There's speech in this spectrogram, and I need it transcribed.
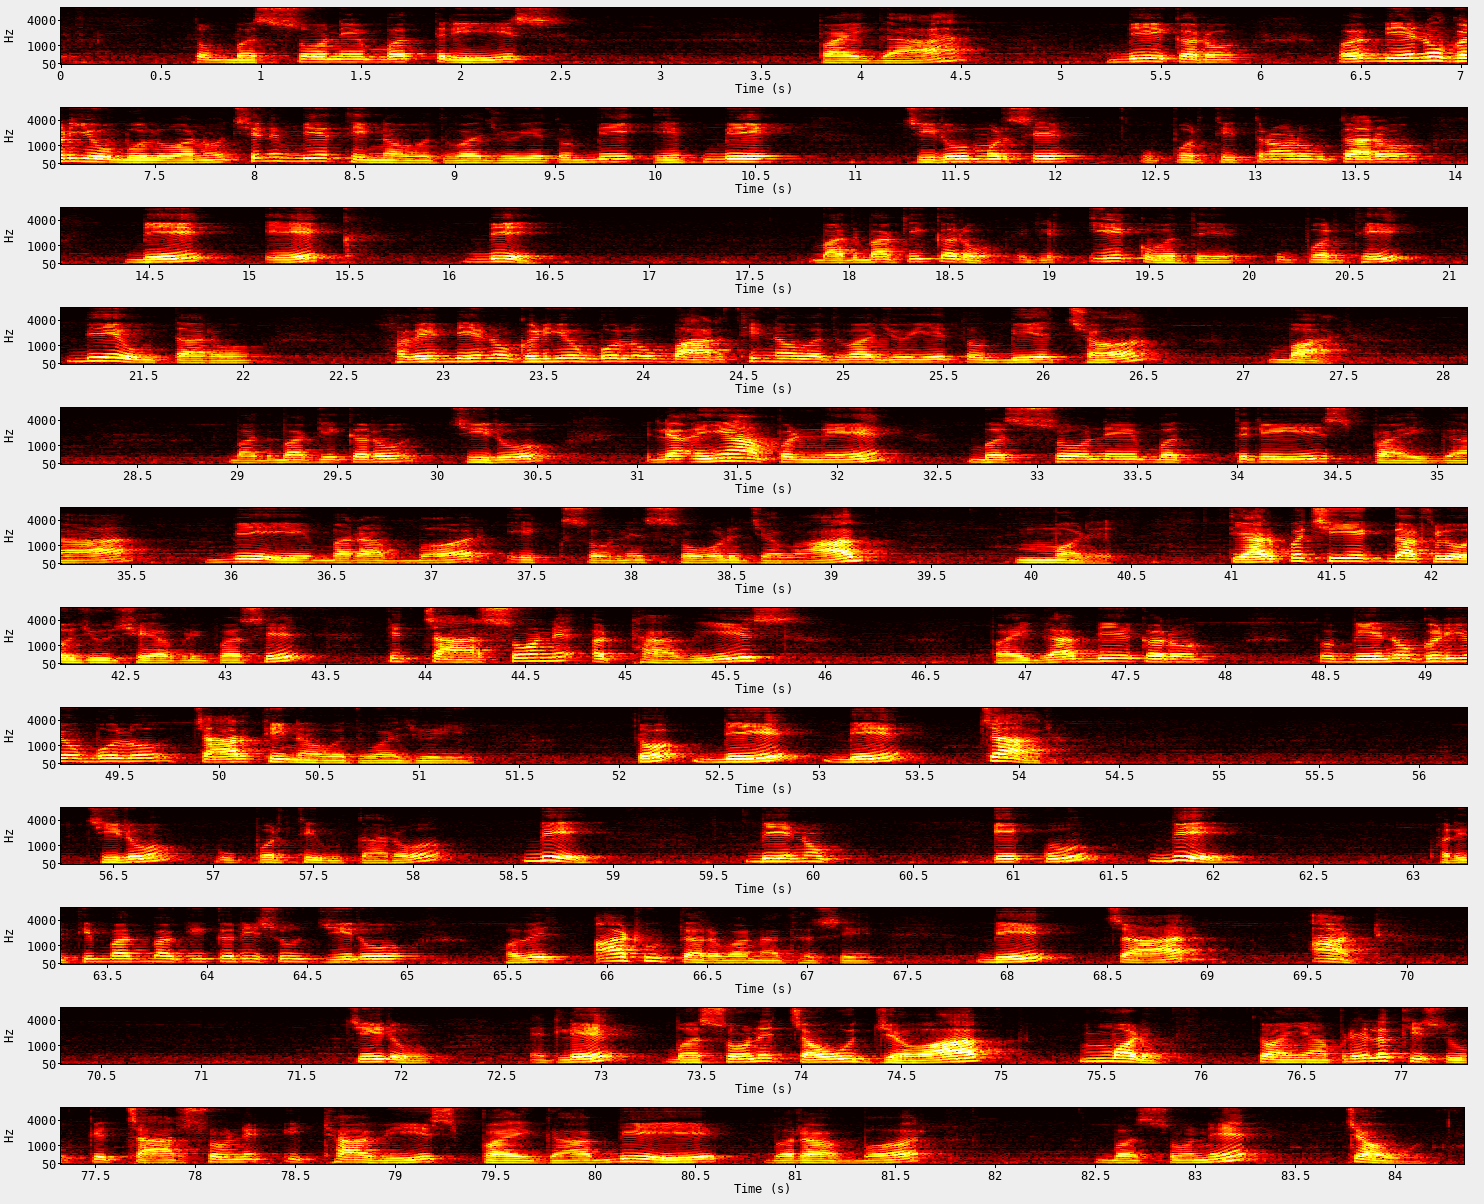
તો બસો ને બત્રીસ ભાગ્યા બે કરો. હવે બેનો ઘડિયો બોલવાનો છે ને બેથી ન વધવા જોઈએ તો બે, એક, બે, જીરો મળશે. ઉપરથી ત્રણ ઉતારો. બે, એક, બે. બાદબાકી કરો એટલે એક વધે. ઉપરથી બે ઉતારો. હવે બેનો ઘડિયો બોલો. બારથી ન વધવા જોઈએ તો બે, છ, બાર. બાદબાકી કરો. જીરો. એટલે અહીંયા આપણને બસો ને બત્રીસ ભાગ્યા બે બરાબર એકસો ને સોળ જવાબ મળે. ત્યાર પછી એક દાખલો હજુ છે આપણી પાસે કે ચારસો ને અઠ્ઠાવીસ ભાગ્યા બે કરો. તો બેનો ઘડિયો બોલો, ચારથી ન વધવા જોઈએ. તો બે બે, ચાર. જીરો, ઉપરથી ઉતારો, બે. બેનો એકુ, બે. ફરીથી બાદબાકી કરીશું. જીરો હવે આઠ ઉતારવાના થશે. બે, ચાર, આઠ. જીરો. એટલે બસો ને ચૌદ જવાબ મળે. તો અહીંયા આપણે લખીશું કે ચારસો ને અઠ્ઠાવીસ ભાગ્યા બે બરાબર બસો ને ચૌદ.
